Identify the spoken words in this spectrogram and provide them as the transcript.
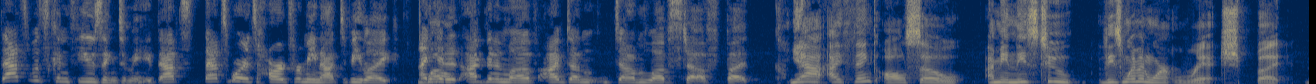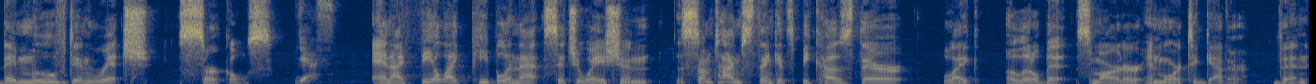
that's what's confusing to me. That's, that's where it's hard for me not to be like, I well, get it. I've been in love. I've done dumb love stuff, but yeah, on. I think also I mean, these two, these women weren't rich, but they moved in rich circles. Yes. And I feel like people in that situation sometimes think it's because they're like a little bit smarter and more together than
